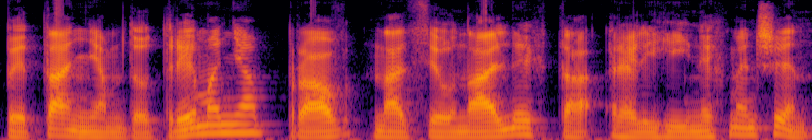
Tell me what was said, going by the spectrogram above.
питанням дотримання прав національних та релігійних меншин.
